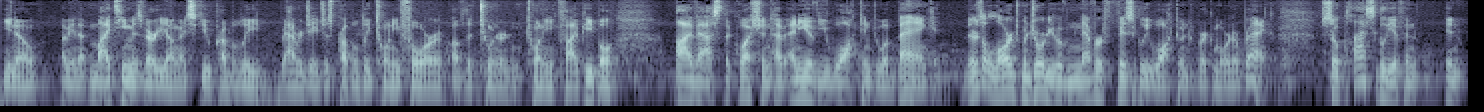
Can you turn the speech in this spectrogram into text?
You know, I mean, my team is very young. I skew probably, average age is probably 24 of the 225 people. I've asked the question Have any of you walked into a bank? There's a large majority who have never physically walked into a brick and mortar bank. So, classically, if an, an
